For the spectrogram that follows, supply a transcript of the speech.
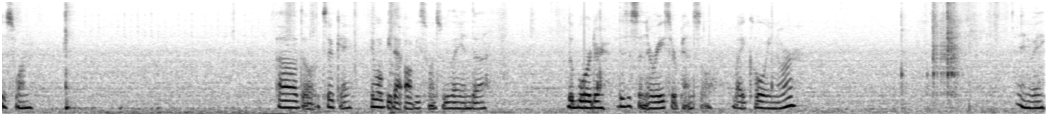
this one. Uh, though it's okay. It won't be that obvious once we lay in the the border. This is an eraser pencil by Koh-i-Noor. Anyway,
